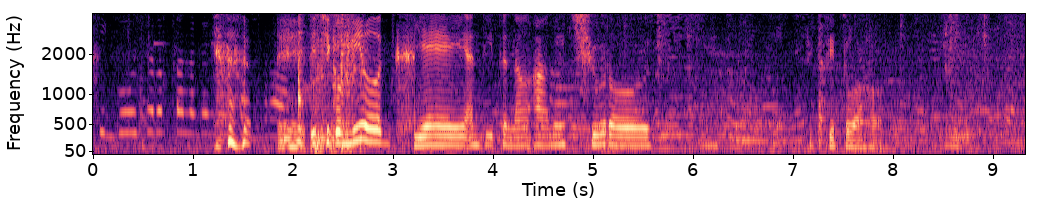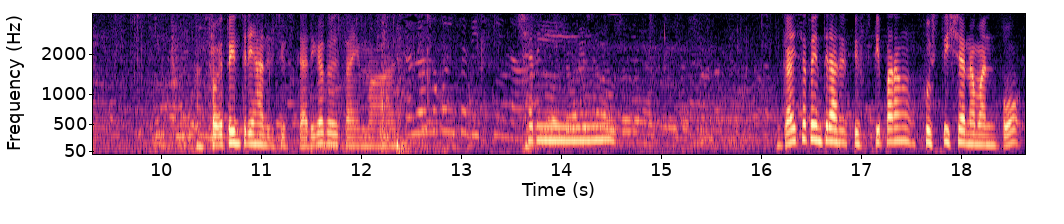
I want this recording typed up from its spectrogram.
Chigo, sarap talaga niya. Ichigo milk. Yay! Andito ng aming churros. 62 ako. So, ito yung 350. Arigato gozaimasu. Nalala ko yung sa Disney na. Charing! Guys, ito yung 350. Parang hustisya naman po.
